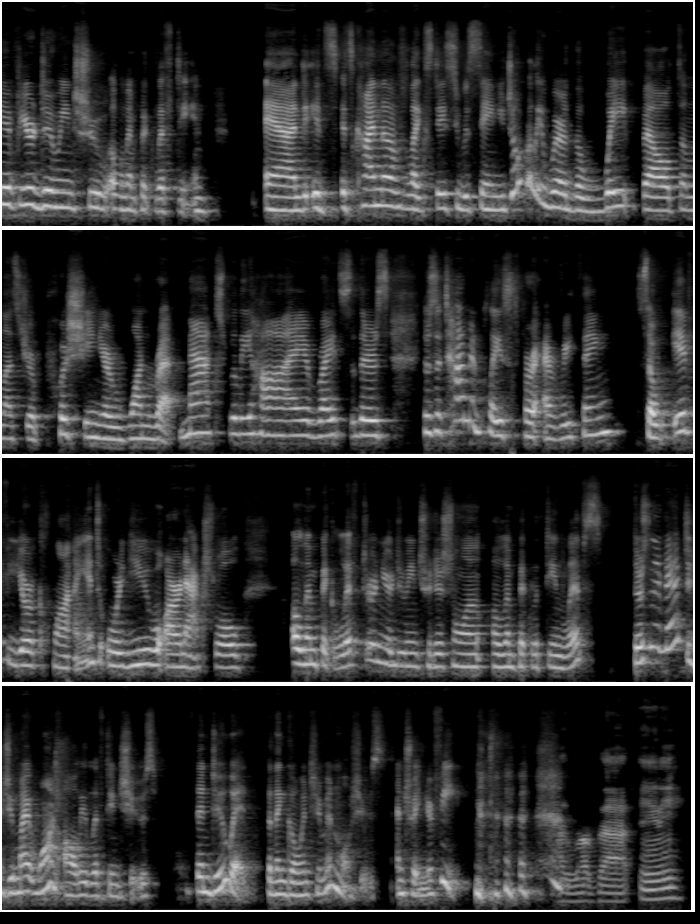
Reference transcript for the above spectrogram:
if you're doing true Olympic lifting and it's it's kind of like Stacey was saying you don't really wear the weight belt unless you're pushing your one rep max really high right? So there's there's a time and place for everything. So if your client or you are an actual olympic lifter and you're doing traditional olympic lifting lifts there's an advantage. You might want Oly lifting shoes. Then do it but then go into your minimal shoes and train your feet. I love that. Annie?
